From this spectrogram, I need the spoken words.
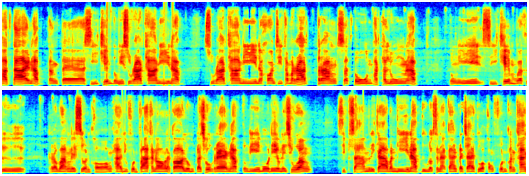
ภาคใต้นะครับ ตั้งแต่สีเข้มตรงนี้สุราษฎร์ธานีนะครับ สุราษฎร์ธานี นครศรีธรรมราชตรังสตูลพัทลุงนะครับ ตรงนี้สีเข้มก็คือระวังในส่วนของพายุฝนฟ้าคะนอง แล้วก็ลมกระโชกแรงนะครับ ตรงนี้โมเดลในช่วง 13นาฬิกาวันนี้นะครับ ดูลักษณะการกระจายตัวของฝนค่อนข้าง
